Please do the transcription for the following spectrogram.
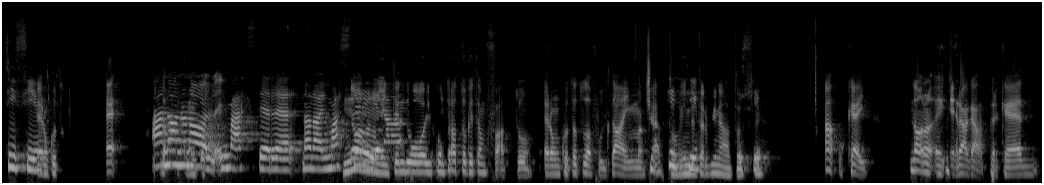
Sì, sì. Era un... eh, ah, no, no, no, no, il master. No, no, il master No, no, no, era... intendo il contratto che ti hanno fatto. Era un contratto da full time. Certo, sì, indeterminato, sì. sì. Ah, ok. No, no, e, e raga, perché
